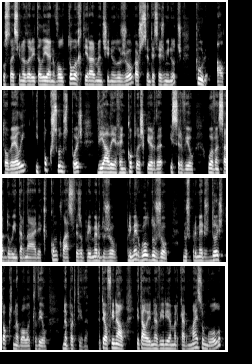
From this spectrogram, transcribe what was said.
O selecionador italiano voltou a retirar Mancini do jogo aos 66 minutos por Altobelli e poucos segundos depois Viali arrancou pela esquerda e serviu o avançado do Inter na área que com classe fez o primeiro do jogo, primeiro gol do jogo nos primeiros dois toques na bola que deu na partida. Até ao final, Itália ainda viria a marcar mais um golo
